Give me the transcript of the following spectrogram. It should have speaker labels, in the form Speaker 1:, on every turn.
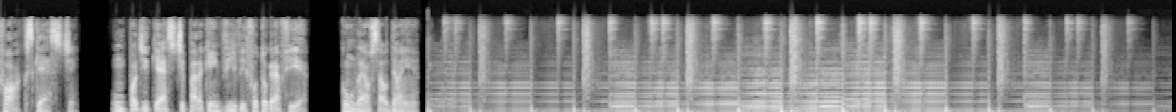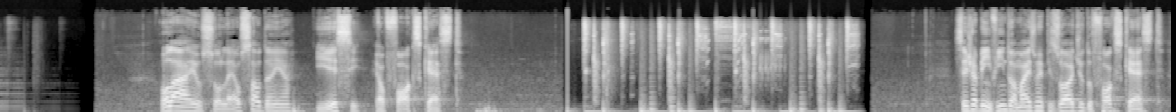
Speaker 1: Foxcast. Um podcast para quem vive fotografia. Com Léo Saldanha.
Speaker 2: Olá, eu sou Léo Saldanha e esse é o Foxcast. Seja bem-vindo a mais um episódio do Foxcast.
